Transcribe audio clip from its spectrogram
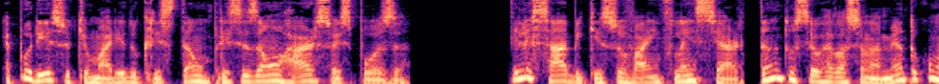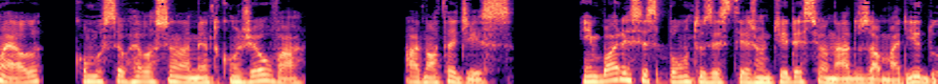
É por isso que o marido cristão precisa honrar sua esposa. Ele sabe que isso vai influenciar tanto o seu relacionamento com ela como o seu relacionamento com Jeová. A nota diz: Embora esses pontos estejam direcionados ao marido,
